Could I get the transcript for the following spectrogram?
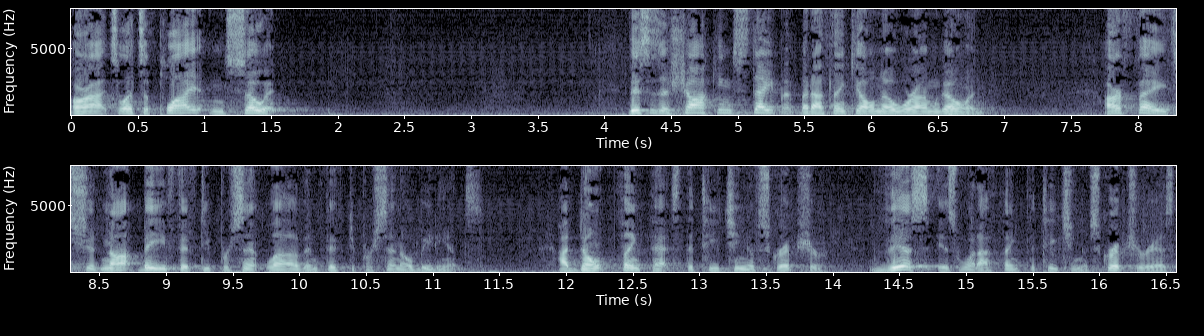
All right, so let's apply it and sow it. This is a shocking statement, but I think y'all know where I'm going. Our faith should not be 50% love and 50% obedience. I don't think that's the teaching of Scripture. This is what I think the teaching of Scripture is.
